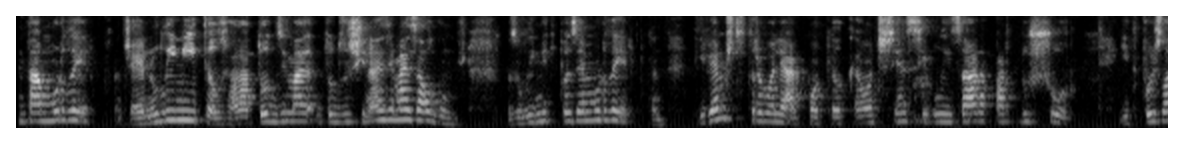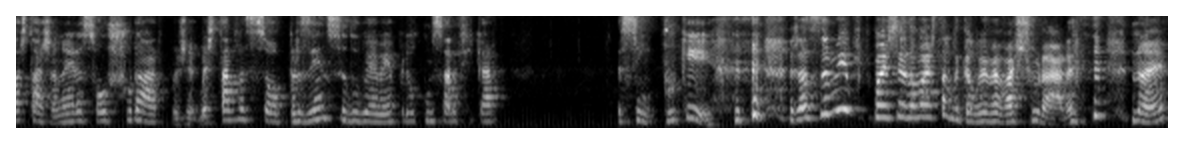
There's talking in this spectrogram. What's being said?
tentar morder. Portanto, já é no limite, ele já dá todos, todos os sinais e mais alguns, mas o limite depois é morder. Portanto, tivemos de trabalhar com aquele cão a desensibilizar a parte do choro. E depois lá está, já não era só o chorar, depois bastava só a presença do bebê para ele começar a ficar assim. Porquê? já sabia, porque mais cedo ou mais tarde aquele bebê vai chorar, não é?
